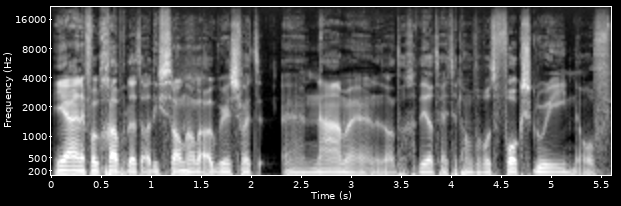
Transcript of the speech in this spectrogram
ja, en ik vond het grappig dat al die stranden hadden ook weer een soort namen. En Dat een gedeelte heette dan bijvoorbeeld Fox Green of...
